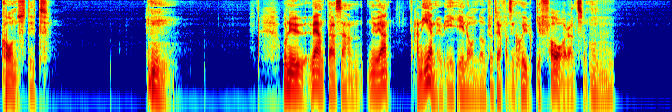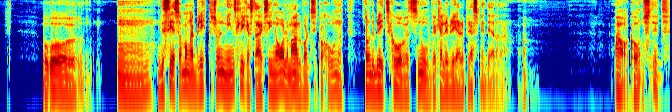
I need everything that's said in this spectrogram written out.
Konstigt. Mm. Och nu väntas han, nu är han, han är nu i, i London för att träffa sin sjuke far alltså. Mm. Och, och mm, det ses av många britter som en minst lika stark signal om allvaret i situationen som det brittiska hovets noga kalibrerade pressmeddelanden. Ja, konstigt.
